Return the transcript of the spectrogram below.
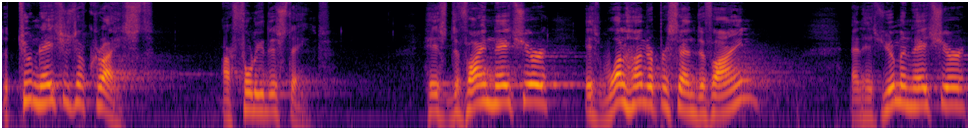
the two natures of Christ are fully distinct. His divine nature is 100% divine, and his human nature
